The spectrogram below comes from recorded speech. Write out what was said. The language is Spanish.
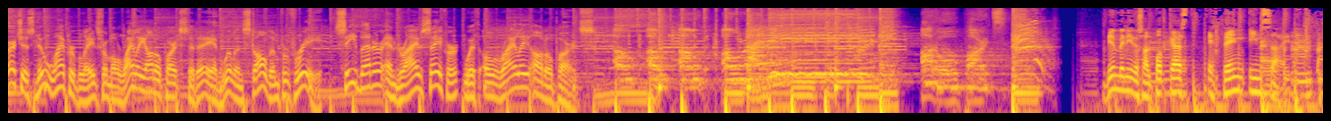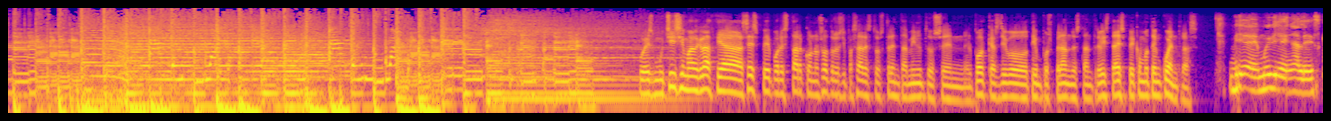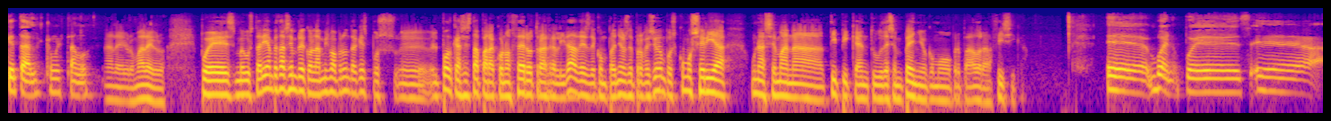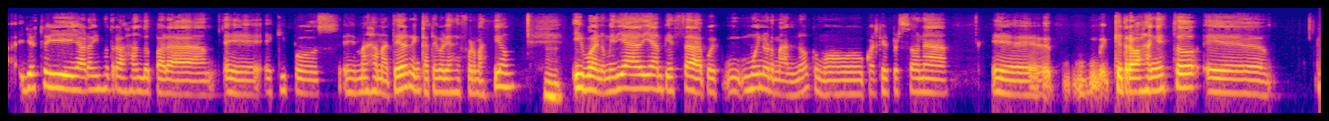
Purchase new wiper blades from O'Reilly Auto Parts today and we'll install them for free. See better and drive safer with O'Reilly Auto Parts. oh, oh, oh O'Reilly Auto Parts. Bienvenidos al podcast Ethen Inside. Pues muchísimas gracias, Espe, por estar con nosotros y pasar estos 30 minutos en el podcast. Llevo tiempo esperando esta entrevista. Espe, ¿cómo te encuentras? Bien, muy bien, Alex. ¿Qué tal? ¿Cómo estamos? Me alegro, me alegro. Pues me gustaría empezar siempre con la misma pregunta, que es, pues, eh, el podcast está para conocer otras realidades de compañeros de profesión. Pues, ¿cómo sería una semana típica en tu desempeño como preparadora física? Eh, bueno, pues eh, yo estoy ahora mismo trabajando para eh, equipos más amateur en categorías de formación. Y bueno, mi día a día empieza pues muy normal, ¿no? Como cualquier persona que trabaja en esto.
